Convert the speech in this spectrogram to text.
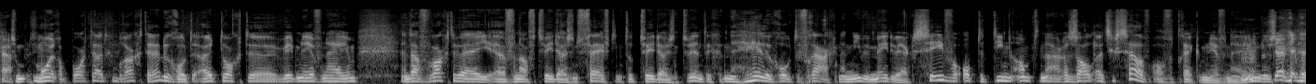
Er is een mooi rapport uitgebracht. Hè, de grote uittocht, eh, weet meneer Van Heijen. En daar verwachten wij eh, vanaf 2015 tot 2020... een hele grote vraag naar nieuwe medewerkers. Zeven op de tien ambtenaren zal uit zichzelf al vertrekken, meneer Van. Dus, Ja, nee, maar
